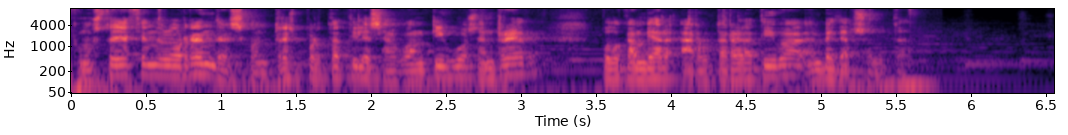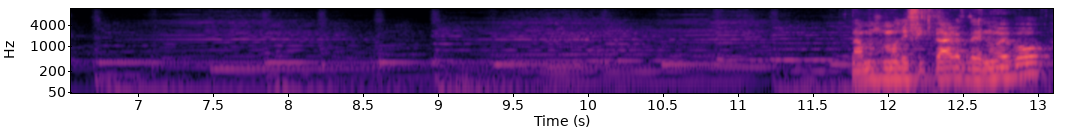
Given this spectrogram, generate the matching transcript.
Como estoy haciendo los renders con tres portátiles algo antiguos en red, puedo cambiar a ruta relativa en vez de absoluta. Vamos a modificar de nuevo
